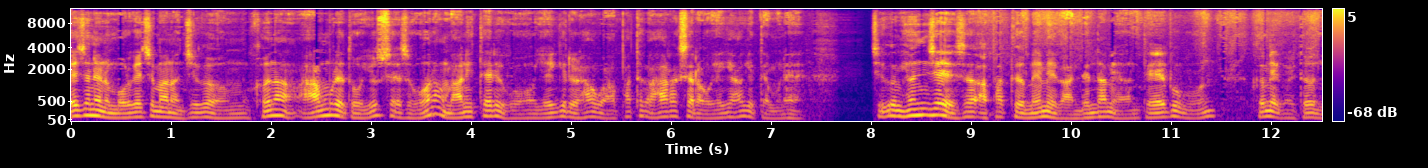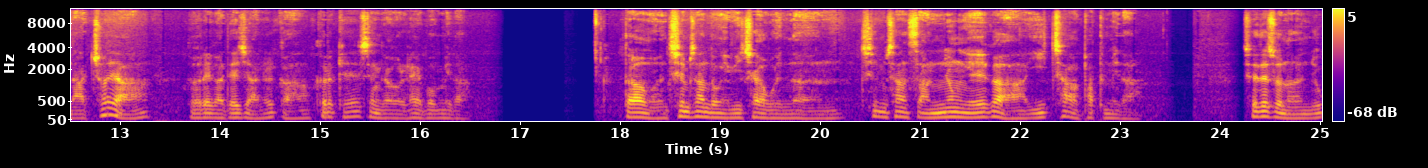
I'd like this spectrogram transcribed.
예전에는 모르겠지만은 지금 그냥 아무래도 뉴스에서 워낙 많이 때리고 얘기를 하고 아파트가 하락세라고 얘기하기 때문에 지금 현재에서 아파트 매매가 안 된다면 대부분 금액을 더 낮춰야 거래가 되지 않을까 그렇게 생각을 해봅니다. 다음은 침산동에 위치하고 있는 침산 쌍용예가 2차 아파트입니다. 세대수는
